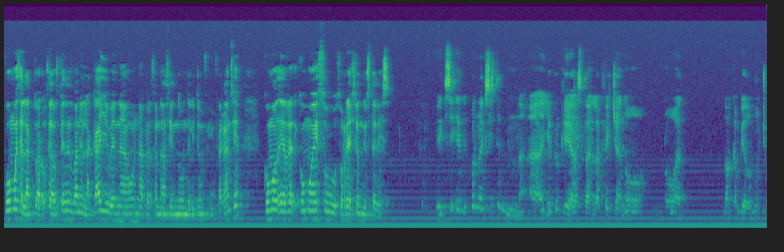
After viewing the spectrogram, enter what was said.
¿cómo es el actuar? O sea, ustedes van en la calle, ven a una persona haciendo un delito en fragancia, ¿cómo es, cómo es su, su reacción de ustedes? Eh, bueno, existen, ah, yo creo que hasta la fecha no, no, ha, no ha cambiado mucho.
